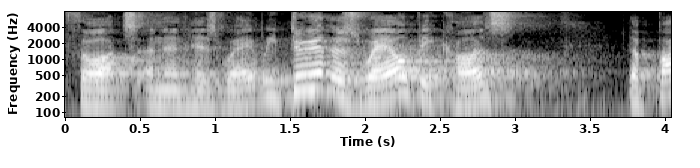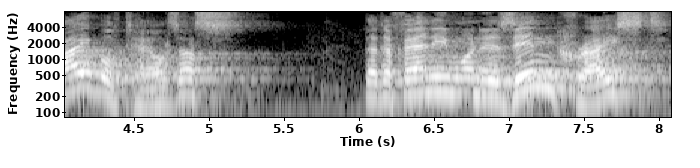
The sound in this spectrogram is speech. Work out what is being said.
thoughts and in his way. We do it as well because the Bible tells us that if anyone is in Christ,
